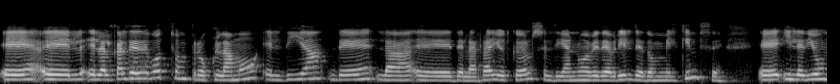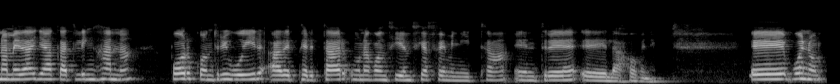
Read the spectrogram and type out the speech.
Eh, el, alcalde de Boston proclamó el día de, la, eh, de las Riot Girls, el día 9 de abril de 2015, eh, y le dio una medalla a Kathleen Hanna por contribuir a despertar una conciencia feminista entre las jóvenes. Bueno,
